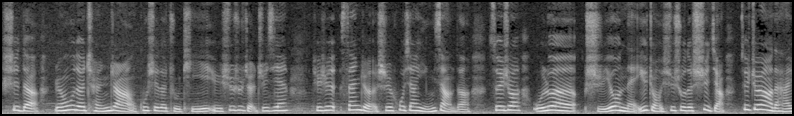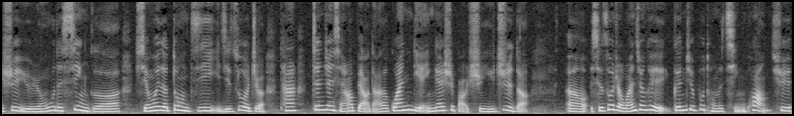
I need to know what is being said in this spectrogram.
是的，人物的成长、故事的主题与叙述者之间，其实三者是互相影响的。所以说，无论使用哪一种叙述的视角，最重要的还是与人物的性格、行为的动机以及作者他真正想要表达的观点，应该是保持一致的。呃，写作者完全可以根据不同的情况去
